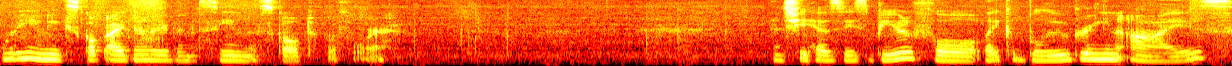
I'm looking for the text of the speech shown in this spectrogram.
What a unique sculpt. I'd never even seen the sculpt before. And she has these beautiful, like, blue-green eyes.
